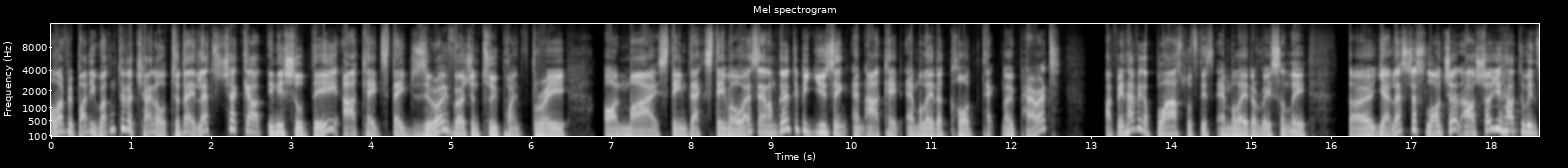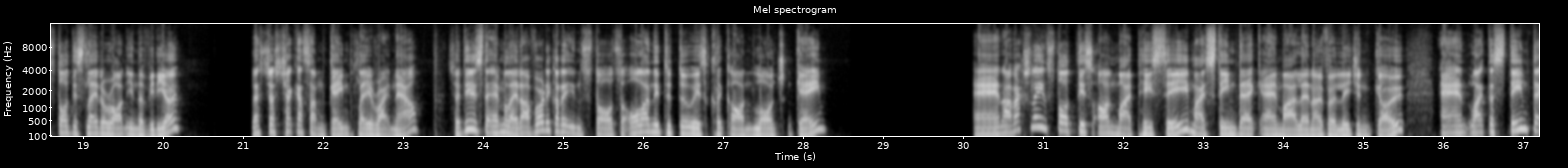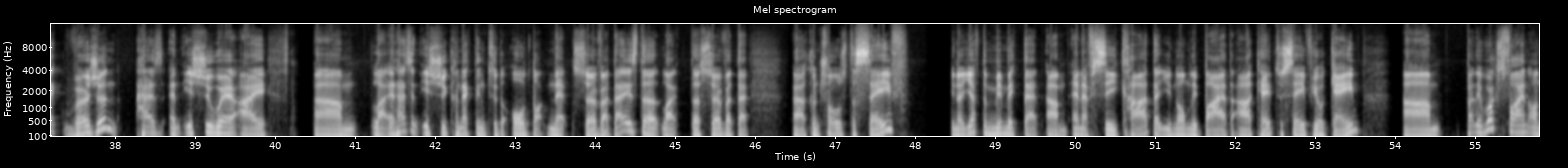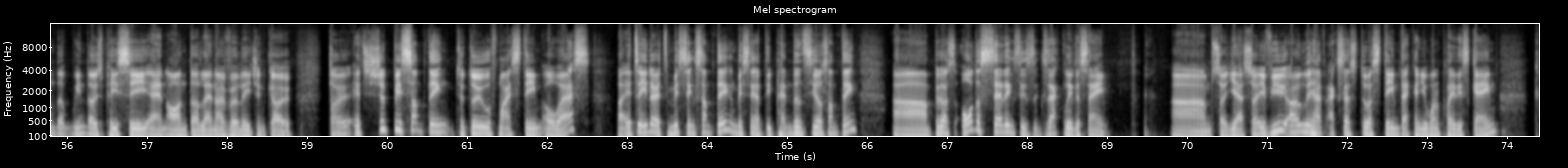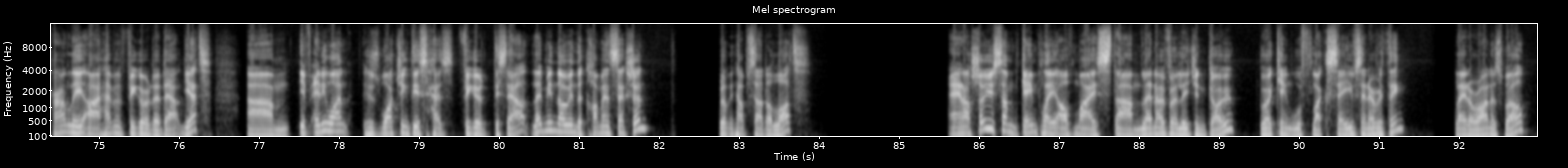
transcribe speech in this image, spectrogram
Hello everybody, welcome to the channel. Today, let's check out Initial D Arcade Stage 0 version 2.3 on my Steam Deck Steam OS and I'm going to be using an arcade emulator called TeknoParrot. I've been having a blast with this emulator recently. So yeah, let's just launch it. I'll show you how to install this later on in the video. Let's just check out some gameplay right now. So this is the emulator. I've already got it installed. So all I need to do is click on launch game. And I've actually installed this on my PC, my Steam Deck, and my Lenovo Legion Go. And like the Steam Deck version has an issue where I um like it has an issue connecting to the all.net server. That is the like the server that uh, controls the save. You know, you have to mimic that um, NFC card that you normally buy at the arcade to save your game. Um, but it works fine on the Windows PC and on the Lenovo Legion Go. So it should be something to do with my Steam OS. Like it's either it's missing something, missing a dependency or something, uh, because all the settings is exactly the same. Um, so yeah, so if you only have access to a Steam Deck and you want to play this game, currently I haven't figured it out yet. Um, if anyone who's watching this has figured this out, let me know in the comment section. Really helps out a lot. And I'll show you some gameplay of my um, Lenovo Legion Go working with like saves and everything later on as well.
